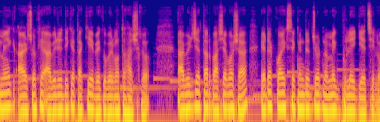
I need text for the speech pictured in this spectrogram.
মেঘ আর চোখে আবিরের দিকে তাকিয়ে বেকুবের মতো হাসল। আবির যে তার পাশে বসা, এটা কয়েক সেকেন্ডের জন্য মেঘ ভুলে গিয়েছিল।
